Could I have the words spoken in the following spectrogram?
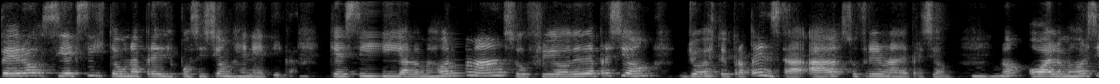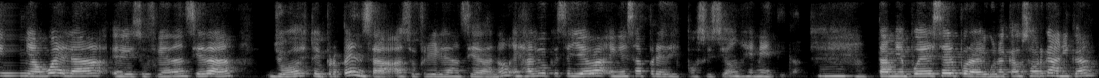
Pero sí existe una predisposición genética, que si a lo mejor mamá sufrió de depresión, yo estoy propensa a sufrir una depresión, ¿no? O a lo mejor si mi abuela eh, sufría de ansiedad, yo estoy propensa a sufrir de ansiedad, ¿no? Es algo que se lleva en esa predisposición genética. También puede ser por alguna causa orgánica,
